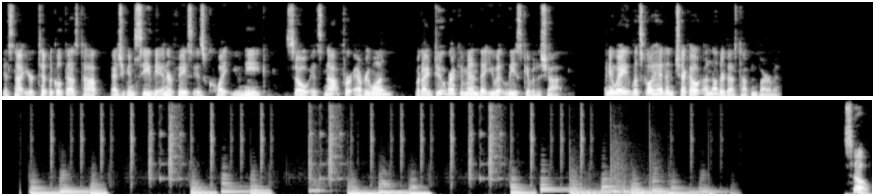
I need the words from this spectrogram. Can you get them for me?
It's not your typical desktop. As you can see, the interface is quite unique. So it's not for everyone, but I do recommend that you at least give it a shot. Anyway, let's go ahead and check out another desktop environment. So,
